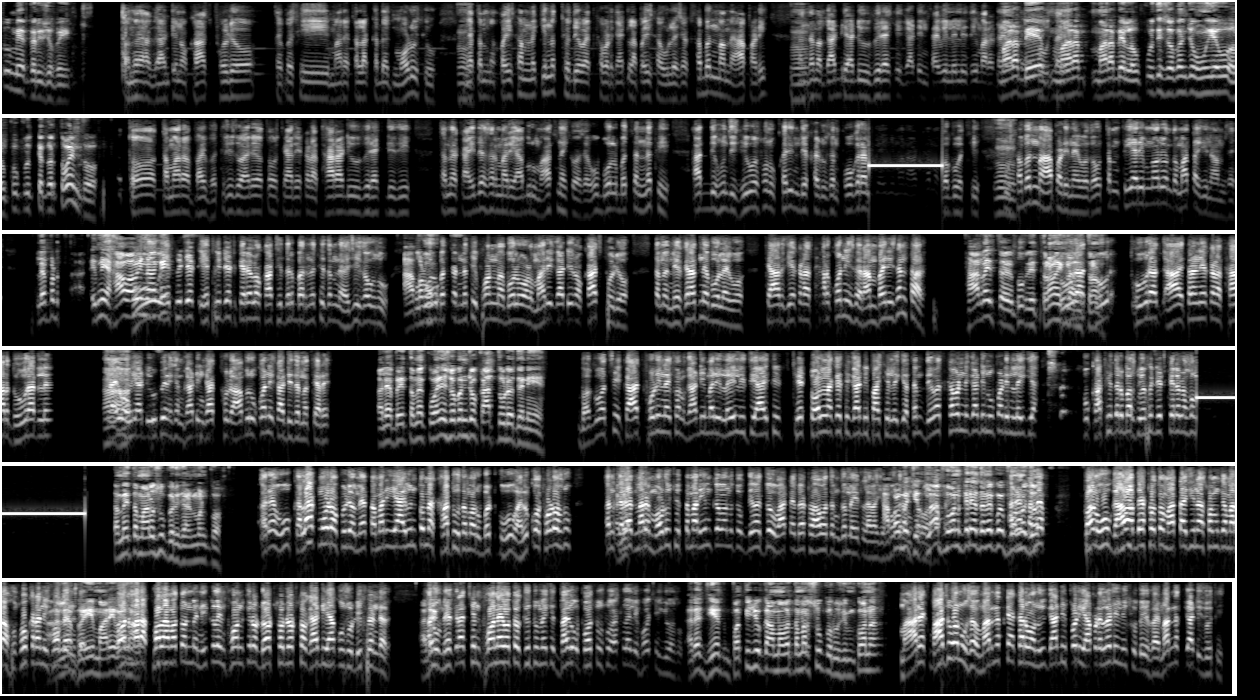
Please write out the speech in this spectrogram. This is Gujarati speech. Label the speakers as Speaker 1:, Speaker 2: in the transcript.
Speaker 1: શું મેં કર્યું છે ભાઈ?
Speaker 2: તમે આ ગાડીનો કાચ ફોડ્યો તે પછી મારે કલાક કદાચ મોડું
Speaker 1: છું.
Speaker 2: મેં તમને પૈસા નક્કી નથી દેવા ખબર કે આટલા પૈસા ઉલે છે. સંબંધમાં મેં હા પાડી. અને તમે ગાડી આડી ઊભી રાખી ગાડીની ચાવી લઈ લીધી મારા
Speaker 1: મારા બે મારા મારા બે લવકુરથી સોગન જો હું એવું હલકું કૃત્ય કરતો હોય ને તો?
Speaker 2: તો તમારા ભાઈ ભત્રીજો આર્યો હતો ત્યારે એકડા થારાડી ઊભી રાખી દીધી. તમે કાયદેસર મારી આબરૂમાં હાથ નાખ્યો છે. હું બોલ બચ્ચન નથી. આજ દી હું જીવો છું કરીને દેખાડ્યું છે પ્રોગ્રામ ભગવતજી હું સંબંધમાં આ પડીને આવ્યો હતો. તમે તૈયારીમાં ન રહ્યો તો માતાજી નામ છે.
Speaker 1: એટલે પણ એમને હાવ આવી ના ગઈ
Speaker 2: એફિડેટ એફિડેટ કરેલો કાઠી દરબાર નથી તમને હજી કહું છું. હું બચ્ચન નથી ફોનમાં બોલવાળો. મારી ગાડીનો કાચ ફોડ્યો. તમે મેઘરાજ ને બોલાવ્યો. ચાર એકડા થાર કોની છે? રામભાઈ ની છે ને થાર?
Speaker 1: થાર નહીં ત્રણ એકડા
Speaker 2: ધુવરાજ
Speaker 1: ત્રણ.
Speaker 2: ધુવરાજ- ધુવરાજ હા ત્રણ એકડા થાર ધુવરાજ
Speaker 1: લે
Speaker 2: આવ્યો ગાડી ઊભી છે ગાડી કાચ ફોડ્યો. આબરૂ કોની કાઢી તમે અત્યારે?
Speaker 1: અરે ભાઈ તમે કોઈની સોગન જો કાચ તોડ્યો તેની
Speaker 2: ભગવતસિંહ કાચ ફોડી નાખ્યો ગાડી મારી લઈ લીધી. આથી ઠેઠ ટોલ નાકેથી ગાડી પાછી લઈ ગયા. તમે દેવાત ખબરની ગાડી ઉપાડીને લઈ ગયા. હું કાઠી દરબાર એફિડેટ કરેલો છું.
Speaker 1: તમે તમારું શું કર્યું મને કહો.
Speaker 2: અરે હું કલાક મોડો પડ્યો. મેં તમારી આવીને તો મેં ખાધું તમારું બટકું. હું હલકો થોડો છું. અને કદાચ મારે મોડું છું તમારે એમ કહેવાનું હતું દેવાતભાઈ વાટે બેઠો આવો તમે ગમે એટલા વાગે
Speaker 1: આપણે કેટલા ફોન કર્યા? તમે કોઈ ફોન
Speaker 2: પણ હું ગાવા બેઠો તો માતાજીના સોમ કે મારા છોકરાની છે. ફોન મારા ખોલામાં તો ને મેં નીકળીને ફોન કર્યો. દોઢસો દોઢસો ગાડી આખું છું ડિફેન્ડર
Speaker 1: અરે
Speaker 2: મેઘરાજ છે ફોન આવ્યો તો કીધું મેં કીધું ભાઈ હું પહોંચું છું અસલેલી પહોંચી ગયો છું.
Speaker 1: અરે જે પતી ગયું કામ હવે તમારે શું કરવું છે એમ કોને
Speaker 2: મારે બાજવાનું છે મારે નથી ક્યાં કરવાનું એ ગાડી પડી આપણે લડી લઈશું બે ભાઈ મારે નથી ગાડી જોતી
